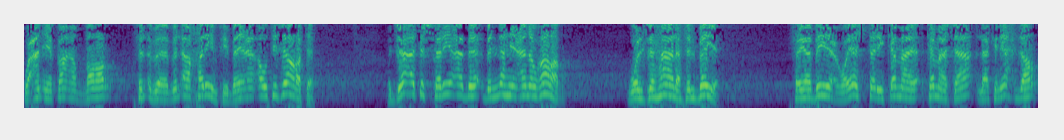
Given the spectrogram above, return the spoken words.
وعن إيقاع الضرر بالآخرين في بيعه أو تجارته. جاءت الشريعة بالنهي عن الغرر والجهالة في البيع فيبيع ويشتري كما, كما شاء لكن يحذر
